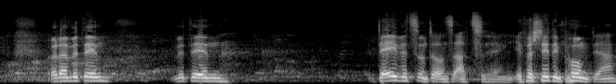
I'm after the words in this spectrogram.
Oder mit den, mit den Davids unter uns abzuhängen. Ihr versteht den Punkt, ja?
